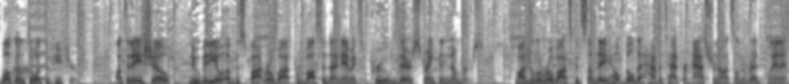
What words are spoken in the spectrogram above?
Welcome to What the Future. On today's show, new video of the Spot robot from Boston Dynamics proves there's strength in numbers. Modular robots could someday help build a habitat for astronauts on the red planet,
